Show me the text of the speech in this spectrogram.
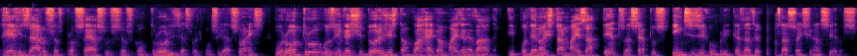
revisar os seus processos, os seus controles e as suas conciliações. Por outro, os investidores estão com a regra mais elevada e poderão estar mais atentos a certos índices e rubricas das demonstrações financeiras.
